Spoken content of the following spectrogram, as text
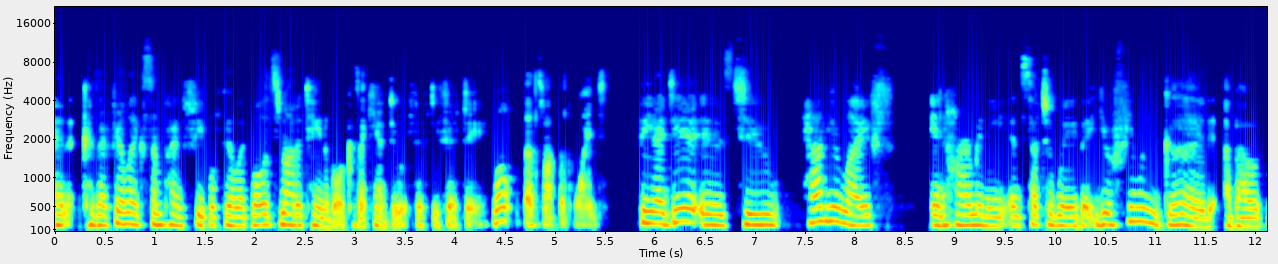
And because I feel like sometimes people feel like, well, it's not attainable because I can't do it 50 50. Well, that's not the point. The idea is to have your life in harmony in such a way that you're feeling good about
